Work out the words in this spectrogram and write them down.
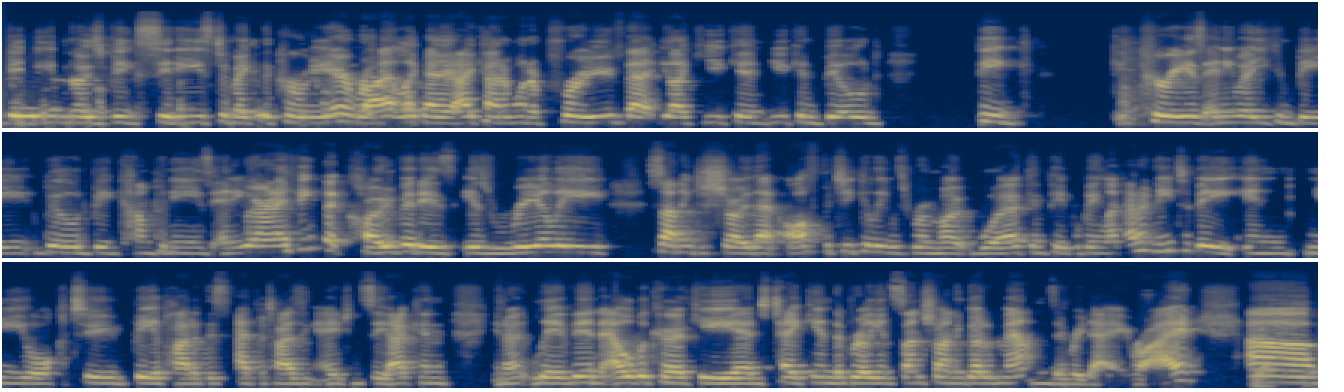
being in those big cities to make the career, right? Like I, I kind of want to prove that like you can you can build big careers anywhere. You can be build big companies anywhere. And i think that covid is is really starting to show that off particularly with remote work and people being like i don't need to be in new york to be a part of this advertising agency. I can you know live in albuquerque and take in the brilliant sunshine and go to the mountains every day right? Yeah. um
